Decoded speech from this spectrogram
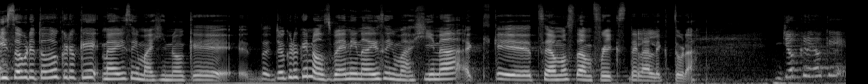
Y sobre todo creo que nadie se imaginó que, yo creo que nos ven y nadie se imagina que seamos tan freaks de la lectura. Yo creo que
